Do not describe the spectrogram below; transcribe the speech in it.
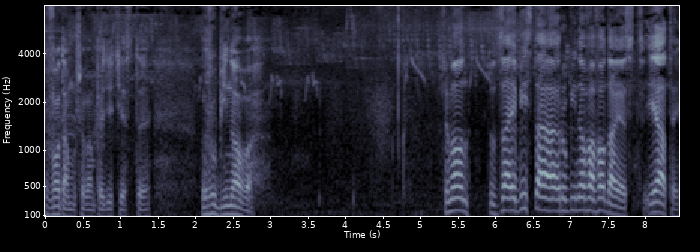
Woda, muszę Wam powiedzieć, jest e, rubinowa. Szymon, tu zajebista rubinowa woda jest. Ja tej.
